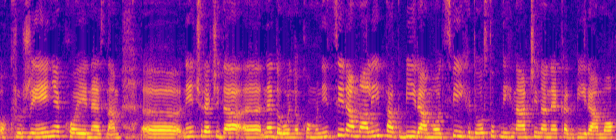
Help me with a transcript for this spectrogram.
okruženje koje, ne znam, neću reći da nedovoljno komuniciramo, ali ipak biramo od svih dostupnih načina, nekad biramo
